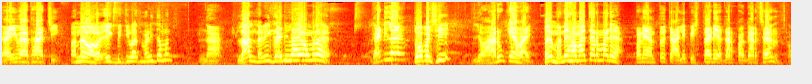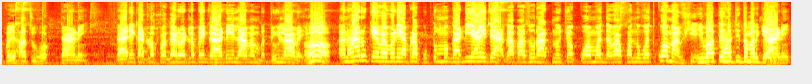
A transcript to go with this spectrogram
હા એ વાત સાચી. અને એક બીજી વાત મળી તમને? ના. લાલ નવી ગાડી લાવ્યો હમણાં. ગાડી લાવ્યો તો પછી? લ્યો સારું કહેવાય. ભાઈ મને સમાચાર મળ્યા. પણ એમ તો ચાલી પિસ્તાળીસ હજાર પગાર છે ને. ભાઈ સાચું હો. તાણી. ડાયરેક્ટ આટલો પગાર એટલે ભાઈ ગાડી લાવે બધું લાવે. હા. અને સારું કહેવાય વળી આપણા કુટુંબમાં ગાડી આવી તે આગા પાછું રાતનું ચોક કોમ હોય દવાખાનું હોય કોમ આવશે. એ વાતે સાચી તમારી કહેવાની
